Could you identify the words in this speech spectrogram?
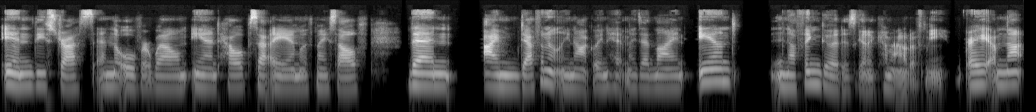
in the stress and the overwhelm and how upset I am with myself, then I'm definitely not going to hit my deadline and nothing good is going to come out of me, right? I'm not,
